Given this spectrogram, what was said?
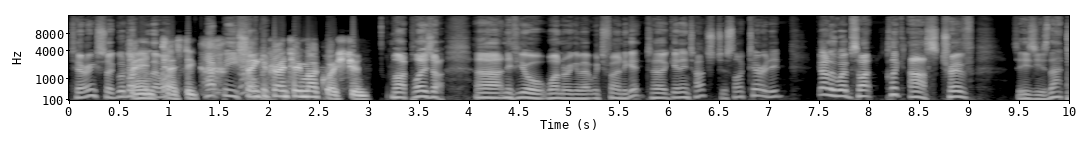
Terry. So good luck with Fantastic. that one. Happy Thank you for answering my question. My pleasure. Uh, and if you're wondering about which phone to get, uh, get in touch, just like Terry did. Go to the website, click Ask Trev. It's easy as that.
